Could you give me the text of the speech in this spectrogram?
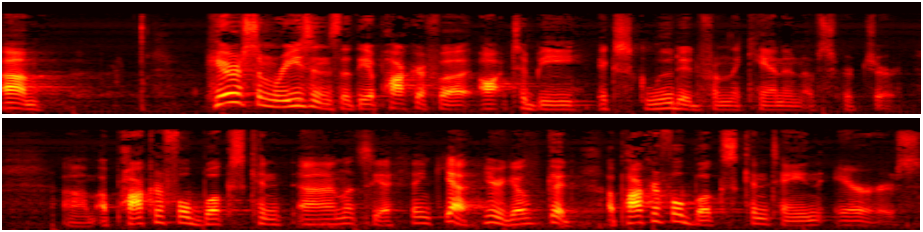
Um, here are some reasons that the Apocrypha ought to be excluded from the canon of Scripture. Um, apocryphal books can, uh, let's see, I think, yeah, here you go, good. Apocryphal books contain errors.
